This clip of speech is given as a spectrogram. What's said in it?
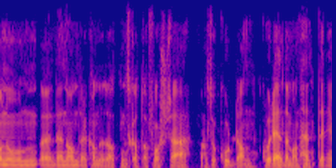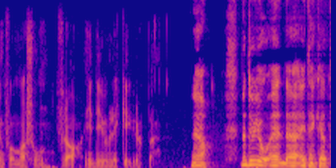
og noen, uh, den andre kandidaten skal ta for seg altså hvordan, hvor er det man henter informasjon fra i de ulike gruppene. Ja, Men du jo, eh, jeg tenker at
